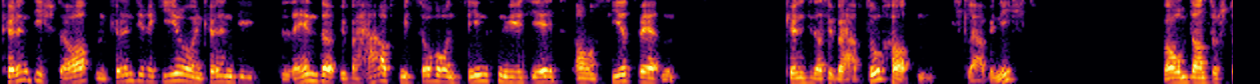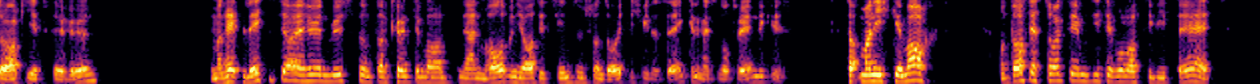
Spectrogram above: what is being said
Können die Staaten, können die Regierungen, können die Länder überhaupt mit so hohen Zinsen, wie sie jetzt avanciert werden, können sie das überhaupt durchhalten? Ich glaube nicht. Warum dann so stark jetzt erhöhen? Man hätte letztes Jahr erhöhen müssen und dann könnte man in einem halben Jahr die Zinsen schon deutlich wieder senken, wenn es notwendig ist. Das hat man nicht gemacht. Und das erzeugt eben diese Volatilität,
